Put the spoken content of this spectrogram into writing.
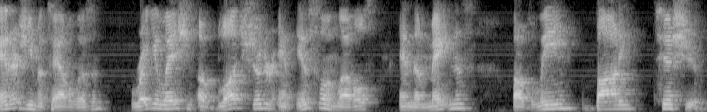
energy metabolism, regulation of blood sugar and insulin levels, and the maintenance of lean body tissue.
